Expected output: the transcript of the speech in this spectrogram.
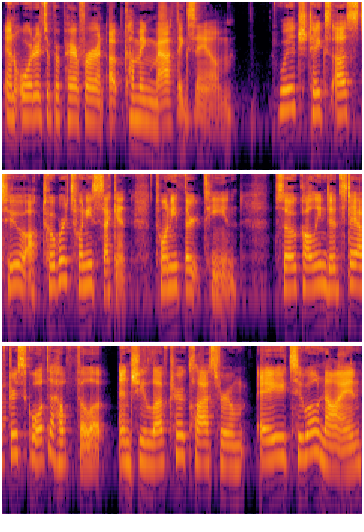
in order to prepare for an upcoming math exam. Which takes us to October 22nd, 2013. So Colleen did stay after school to help Philip, and she left her classroom A209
